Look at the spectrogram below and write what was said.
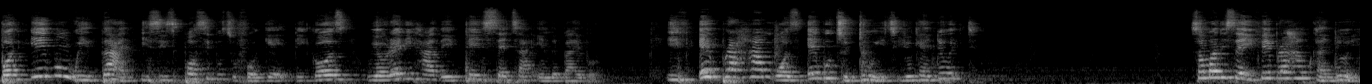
But even with that, it is possible to forget because we already have a pace setter in the Bible. If Abraham was able to do it, you can do it. Somebody say, if Abraham can do it,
